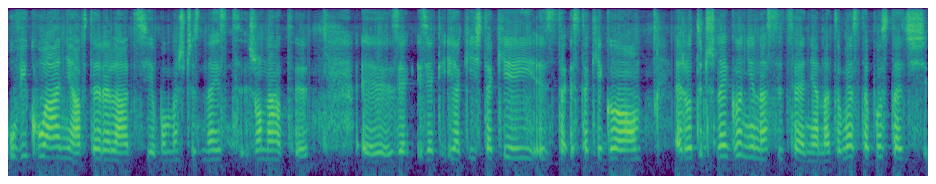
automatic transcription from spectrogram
uwikłania w te relacje, bo mężczyzna jest żonaty, y, z, jak, z jak, jakiejś takiej, z, ta, z takiego erotycznego nienasycenia. Natomiast ta postać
